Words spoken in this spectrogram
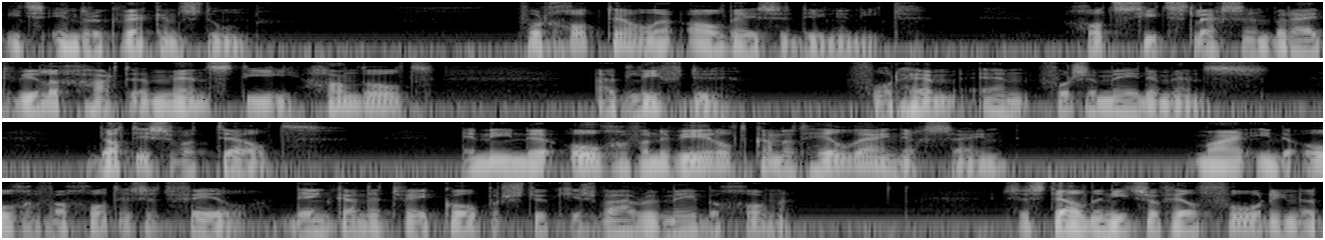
iets indrukwekkends doen? Voor God tellen al deze dingen niet. God ziet slechts een bereidwillig hart, een mens die handelt uit liefde voor hem en voor zijn medemens. Dat is wat telt. En in de ogen van de wereld kan het heel weinig zijn, maar in de ogen van God is het veel. Denk aan de twee koperstukjes waar we mee begonnen. Ze stelden niet zoveel voor in de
